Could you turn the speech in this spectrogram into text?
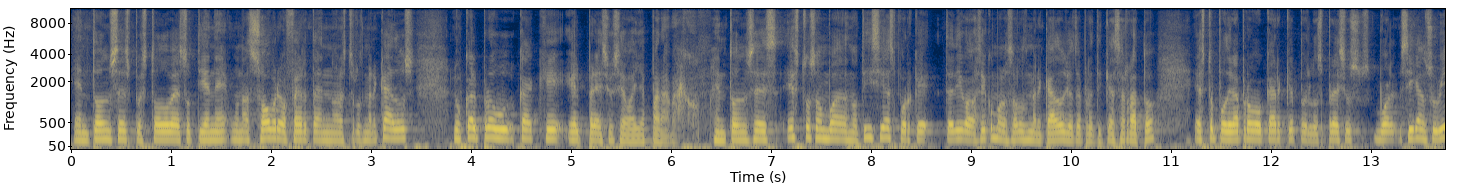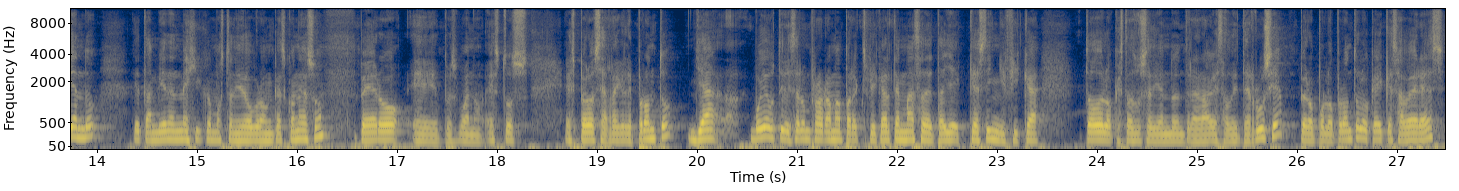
Entonces, pues todo eso tiene una sobreoferta en nuestros mercados, lo cual provoca que el precio se vaya para abajo. Entonces, estos son buenas noticias porque, te digo, así como lo son los mercados, yo te platiqué hace rato, esto podría provocar que pues, los precios sigan subiendo, también en México hemos tenido broncas con eso, pero eh, pues bueno, estos espero se arregle pronto. Ya voy a utilizar un programa para explicarte más a detalle qué significa todo lo que está sucediendo entre Arabia Saudita y Rusia, pero por lo pronto lo que hay que saber es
